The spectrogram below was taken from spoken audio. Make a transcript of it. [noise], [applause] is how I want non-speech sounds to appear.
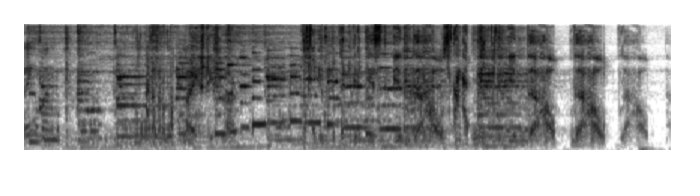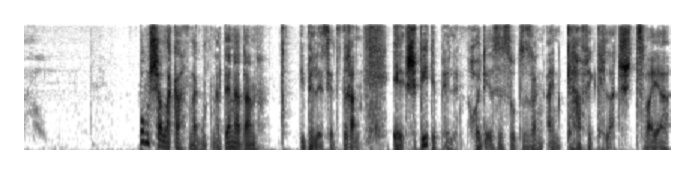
Sprengemann. Eichstiefel ist in der Haus. In der Haut. Der Haut. Der Haut. Bumschalaka, na gut, na denn, na dann. Die Pille ist jetzt dran. Äh, späte Pille. Heute ist es sozusagen ein Kaffeeklatsch zweier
